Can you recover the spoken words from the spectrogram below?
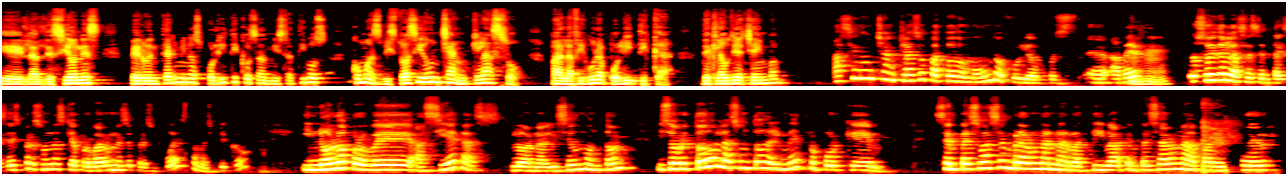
eh, las lesiones, pero en términos políticos, administrativos, ¿cómo has visto? ¿Ha sido un chanclazo para la figura política de Claudia Sheinbaum? Ha sido un chanclazo para todo mundo, Julio. Pues, eh, a ver, yo soy de las 66 personas que aprobaron ese presupuesto, ¿me explico? Y no lo aprobé a ciegas, lo analicé un montón. Y sobre todo el asunto del metro, porque se empezó a sembrar una narrativa, empezaron a aparecer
